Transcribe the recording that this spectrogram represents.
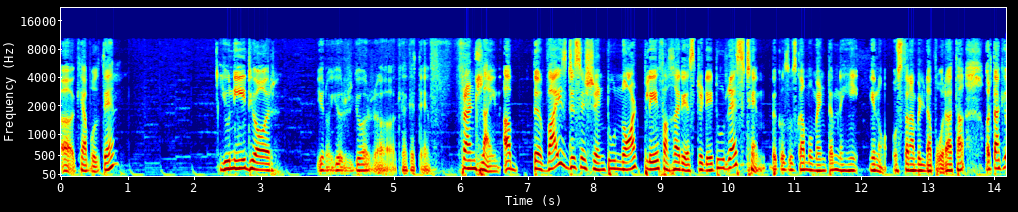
क्या बोलते हैं? You need your you know your your क्या कहते हैं फ्रंट लाइन अब the wise decision to not play Fakhar yesterday to rest him because उसका मोमेंटम नहीं यू नो उस तरह बिल्डअप हो रहा था और ताकि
